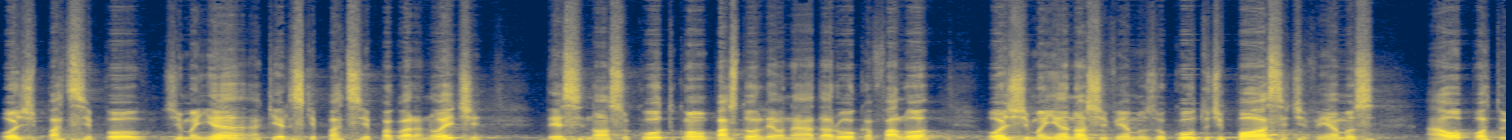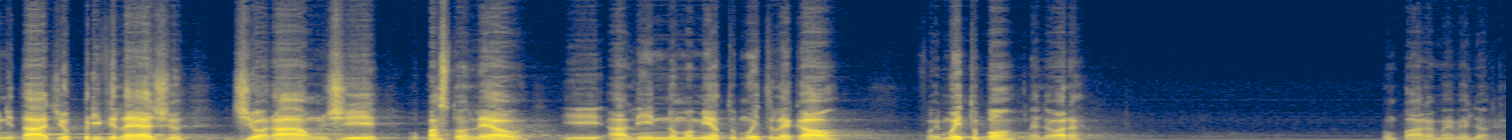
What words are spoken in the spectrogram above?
hoje participou de manhã, aqueles que participam agora à noite desse nosso culto. Como o pastor Leonardo Aroca falou, hoje de manhã nós tivemos o culto de posse, tivemos a oportunidade e o privilégio de orar, ungir o pastor Léo e a Aline num momento muito legal. Foi muito bom, melhora. Não para, mas melhora.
